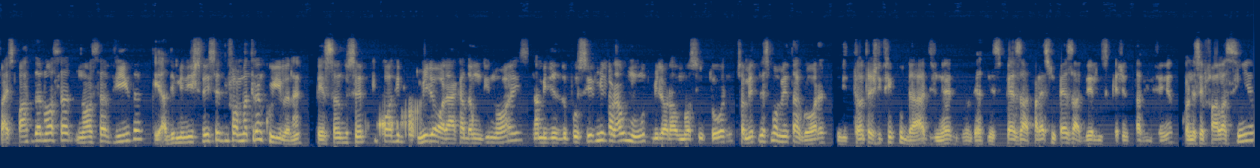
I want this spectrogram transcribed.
faz parte da nossa, nossa vida e administra isso de forma tranquila, né? Pensando sempre que pode melhorar cada um de nós, na medida do possível, melhorar o mundo, melhorar o nosso entorno, somente nesse momento agora, de tantas dificuldades, né? Nesse pesado, parece um pesadelo isso que a gente está vivendo. Quando você fala assim, a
